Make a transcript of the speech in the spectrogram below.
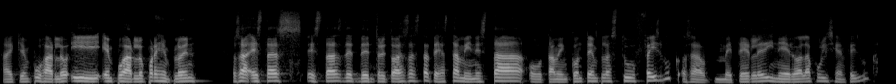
Hay que empujarlo y empujarlo, por ejemplo, en, o sea, estas, estas, dentro de todas estas estrategias también está, o también contemplas tú Facebook, o sea, meterle dinero a la publicidad en Facebook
